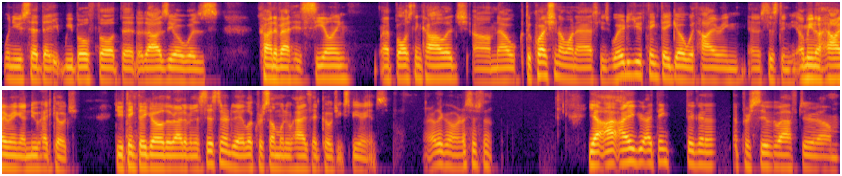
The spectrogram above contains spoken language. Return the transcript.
when you said that we both thought that Addazio was kind of at his ceiling at Boston College. Um, now the question I want to ask is, where do you think they go with hiring an assistant? I mean, uh, hiring a new head coach. Do you think they go the route of an assistant, or do they look for someone who has head coach experience? Are they going assistant? Yeah, I, I agree. I think they're gonna pursue after um,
